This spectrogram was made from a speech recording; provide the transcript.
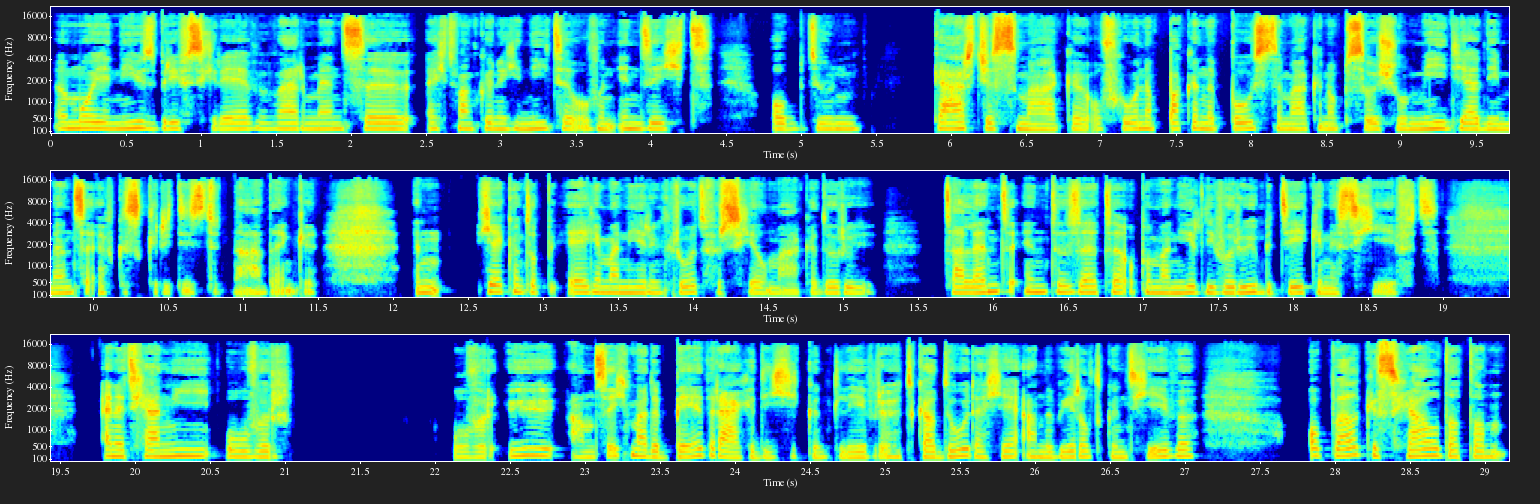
Een mooie nieuwsbrief schrijven waar mensen echt van kunnen genieten of een inzicht opdoen. Kaartjes maken of gewoon een pakkende post te maken op social media die mensen even kritisch doet nadenken. En jij kunt op je eigen manier een groot verschil maken door je talenten in te zetten op een manier die voor u betekenis geeft. En het gaat niet over over u aan zich, maar de bijdrage die je kunt leveren, het cadeau dat jij aan de wereld kunt geven, op welke schaal dat dan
